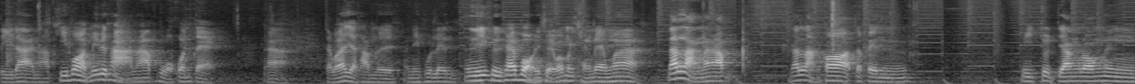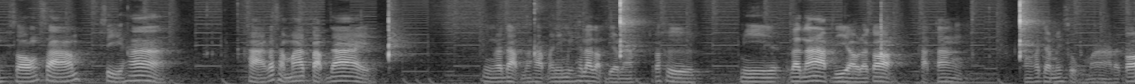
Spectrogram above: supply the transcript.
ตีได้นะครับคีย์บอร์ดไม่มีปัญหานะครับหัวคนแตกอ่า แต่ว่าอย่าทำเลย อันนี้พูดเล่น อันนี้คือแค่บอกเฉยๆว่ามันแข็งแรงมาก ด้านหลังนะครับ ด้านหลังก็จะเป็น มีจุดยางรอง 1 2 3 4 5 ขาก็สามารถปรับได้1ระดับนะครับ อันนี้มีแค่ระดับเดียวนะ ก็คือมีระนาบเดียวแล้วก็ขาตั้ง มันก็จะไม่สูงมาก แล้วก็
